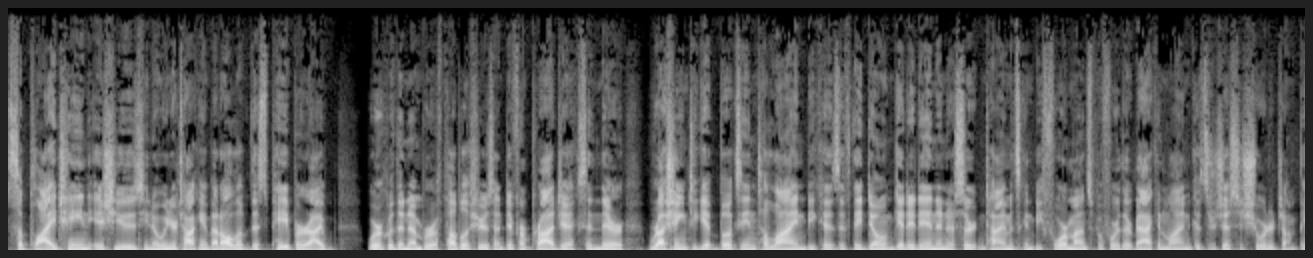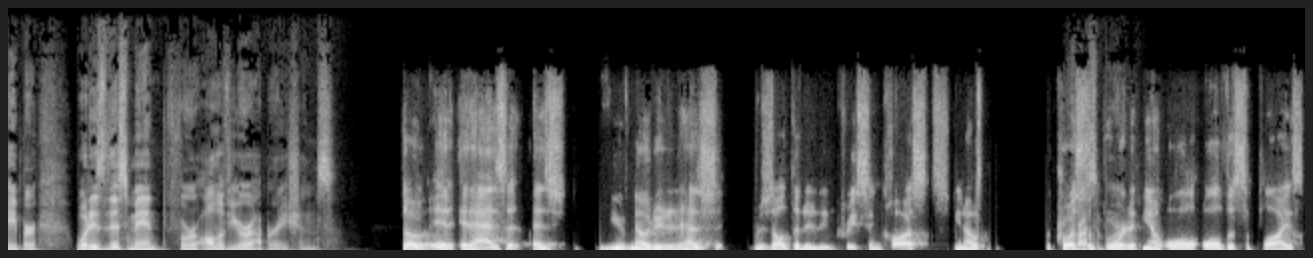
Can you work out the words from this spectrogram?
Supply chain issues, you know, when you're talking about all of this paper, I work with a number of publishers on different projects and they're rushing to get books into line because if they don't get it in in a certain time it's going to be 4 months before they're back in line because there's just a shortage on paper. What has this meant for all of your operations? So it, it has as you've noted it has resulted in increasing costs you know across, across the, the board, board. you know all all the supplies.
